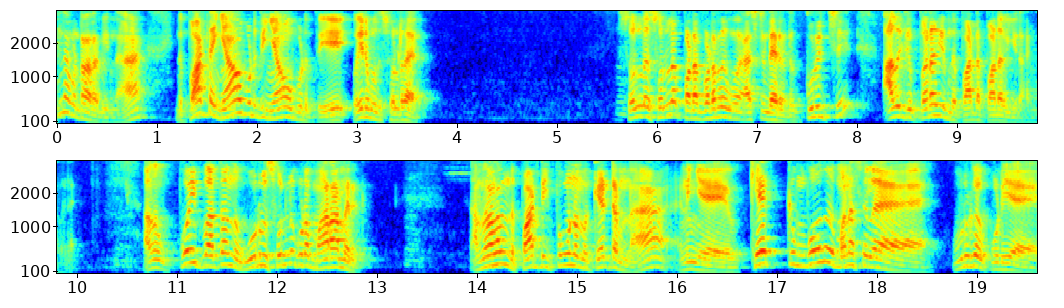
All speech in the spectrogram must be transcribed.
என்ன பண்ணுறாரு அப்படின்னா இந்த பாட்டை ஞாபகப்படுத்தி ஞாபகப்படுத்தி வைரமுத்து சொல்கிறார் சொல்ல சொல்ல பட படன்னு அசிஸ்டன்ட் டைரக்டர் குறித்து அதுக்கு பிறகு இந்த பாட்டை பாட வைக்கிறாங்க வேற அது போய் பார்த்தா அந்த ஒரு சொல்லு கூட மாறாமல் இருக்கு. அதனால தான் இந்த பாட்டு இப்போவும் நம்ம கேட்டோம்னா நீங்கள் கேட்கும்போது மனசில் உருகக்கூடிய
